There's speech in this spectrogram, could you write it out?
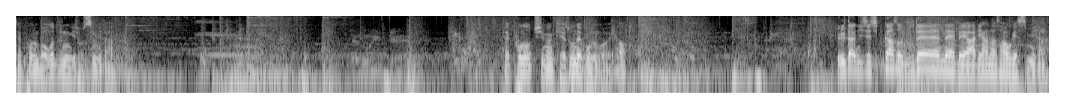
대포는 먹어두는 게 좋습니다. 대포 놓치면 개손해 보는 거예요. 일단 이제 집 가서 루덴의 메아리 하나 사오겠습니다.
